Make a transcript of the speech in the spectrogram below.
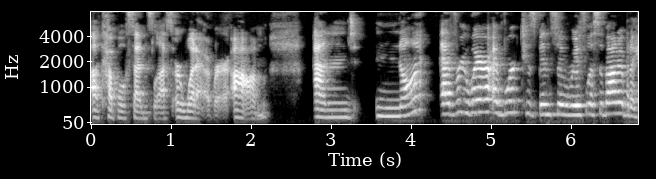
a couple cents less or whatever um and not everywhere I've worked has been so ruthless about it, but I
